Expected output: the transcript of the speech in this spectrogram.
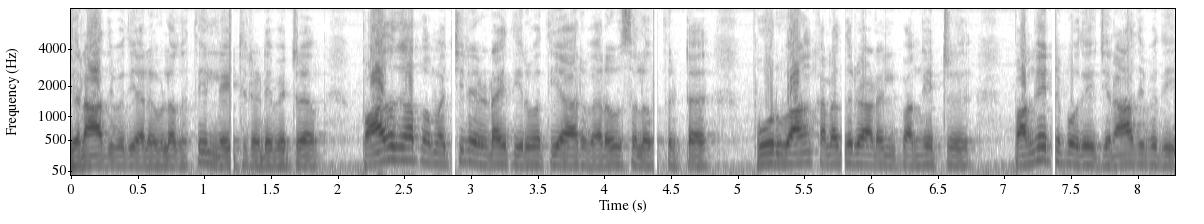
ஜனாதிபதி அலுவலகத்தில் நேற்று நடைபெற்ற பாதுகாப்பு அமைச்சின் இரண்டாயிரத்தி இருபத்தி ஆறு வரவு செலவு திட்ட பூர்வாங்க கலந்துரையாடலில் பங்கேற்று பங்கேற்ற போதே ஜனாதிபதி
